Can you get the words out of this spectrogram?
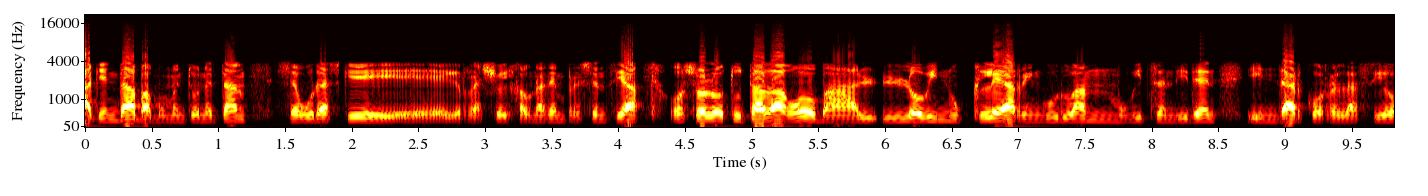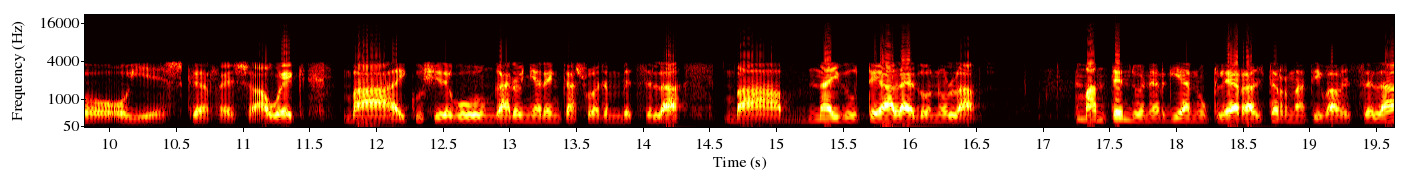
jakin da, ba, momentu honetan, segurazki e, Rasoi jaunaren presentzia oso lotuta dago ba, lobi nuklear inguruan mugitzen diren indar korrelazio hoi esker, ez? Hauek ba, ikusi dugu garoinaren kasuaren betzela, ba, nahi dute ala edo nola mantendu energia nuklear alternatiba bezala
